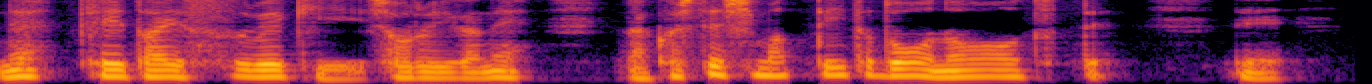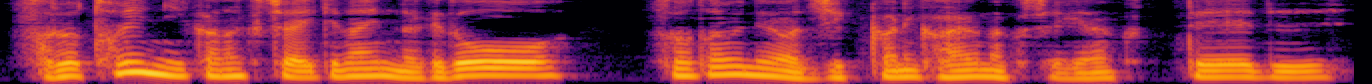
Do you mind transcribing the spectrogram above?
ね、携帯すべき書類がね、なくしてしまっていたどうの、つって。で、それを取りに行かなくちゃいけないんだけど、そのためには実家に帰らなくちゃいけなくて、で、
